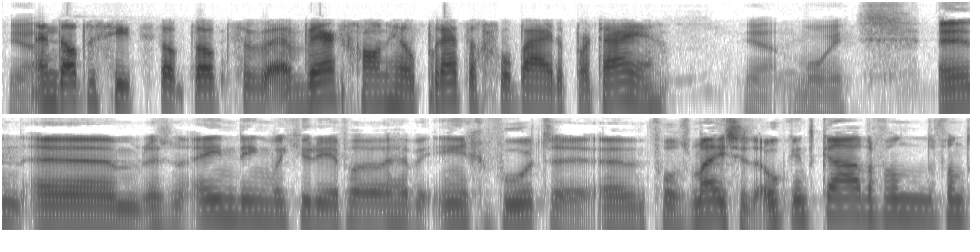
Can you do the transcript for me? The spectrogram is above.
Ja. En dat is iets dat, dat werkt gewoon heel prettig voor beide partijen. Ja, mooi. En um, er is nog één ding wat jullie hebben, hebben ingevoerd. Uh, volgens mij is het ook in het kader van, van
